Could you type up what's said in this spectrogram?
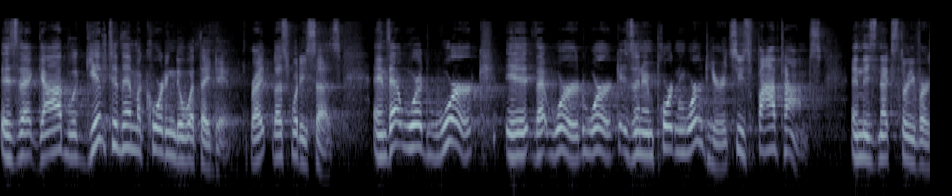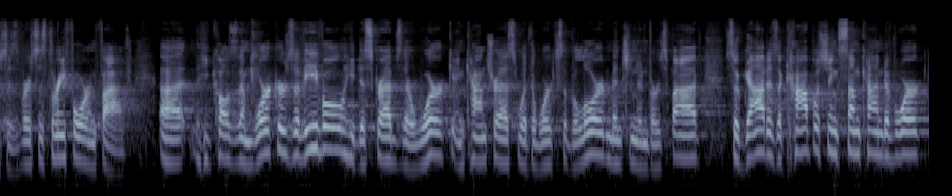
is that God would give to them according to what they do, right? That's what he says. And that word work, is, that word work is an important word here. It's used five times in these next three verses, verses three, four, and five. Uh, he calls them workers of evil. He describes their work in contrast with the works of the Lord mentioned in verse 5. So God is accomplishing some kind of work.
